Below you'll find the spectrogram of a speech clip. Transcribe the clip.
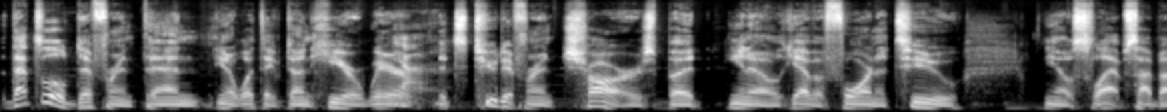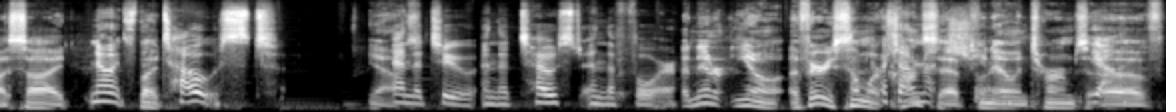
that's a little different than you know what they've done here, where Yeah. it's two different chars, but you know you have a four and a two, you know, slapped side by side. No, it's the toast Yeah, and the two, and the toast and the four. And inter, you know a very similar Which concept, you know, in terms Yeah. of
